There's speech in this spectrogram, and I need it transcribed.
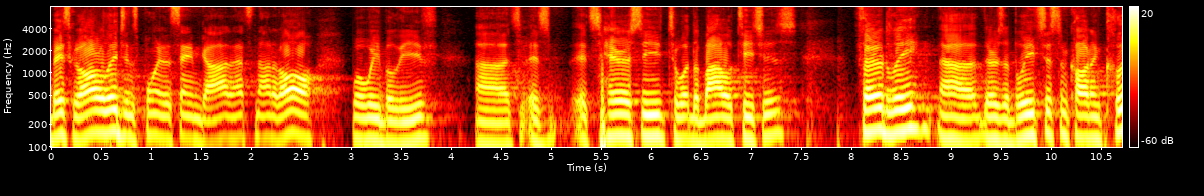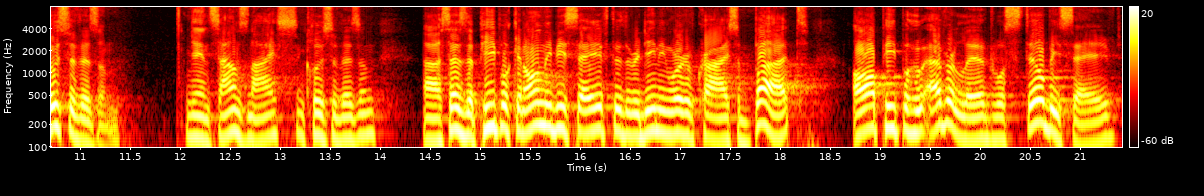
basically all religions point to the same God, and that's not at all what we believe. Uh, it's, it's, it's heresy to what the Bible teaches. Thirdly, uh, there's a belief system called inclusivism. Again, sounds nice, inclusivism uh, says that people can only be saved through the redeeming work of Christ, but all people who ever lived will still be saved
